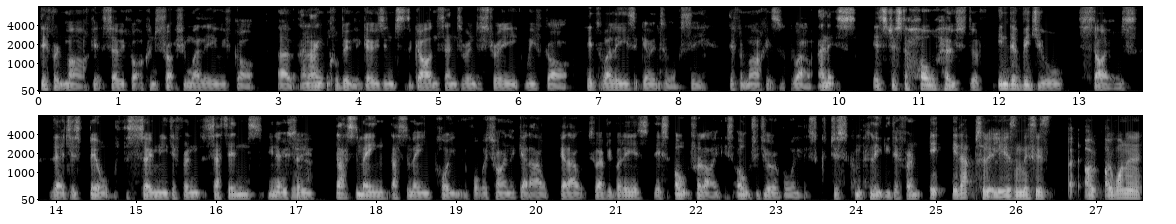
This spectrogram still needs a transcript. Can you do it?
different markets. So we've got a construction welly, we've got uh, an ankle boot that goes into the garden centre industry. We've got kids wellies that go into obviously different markets as well, and it's it's just a whole host of individual styles that are just built for so many different settings. You know, yeah. so that's the main that's the main point of what we're trying to get out get out to everybody is it's ultra light it's ultra durable and it's just completely different it, it absolutely is and this is i, I want to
